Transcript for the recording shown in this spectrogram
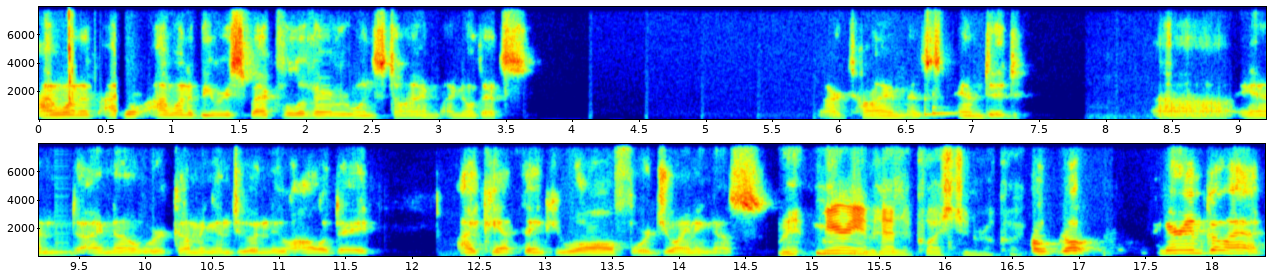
I want to. I don't. I want to be respectful of everyone's time. I know that's our time has ended, uh, and I know we're coming into a new holiday. I can't thank you all for joining us. Miriam has a question real quick. Oh, go, Miriam. Go ahead.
